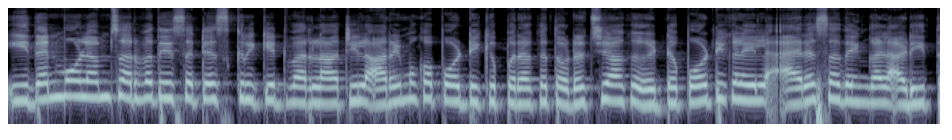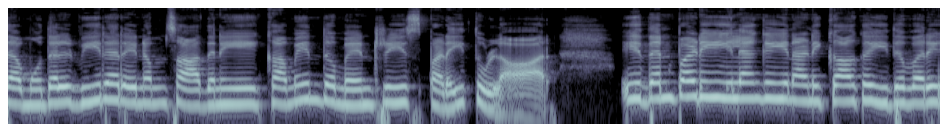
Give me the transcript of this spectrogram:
இதன் மூலம் சர்வதேச டெஸ்ட் கிரிக்கெட் வரலாற்றில் அறிமுக போட்டிக்கு பிறகு தொடர்ச்சியாக எட்டு போட்டிகளில் அரசதங்கள் அடித்த முதல் வீரர் எனும் சாதனையை கமிந்து மென்ட்ரீஸ் படைத்துள்ளார். இதன்படி இலங்கையின் அணிக்காக இதுவரை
